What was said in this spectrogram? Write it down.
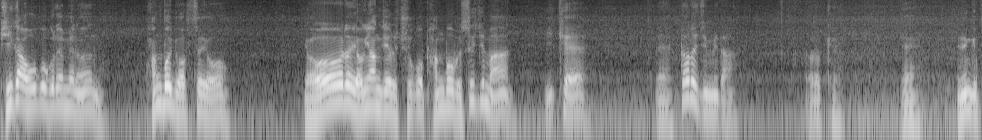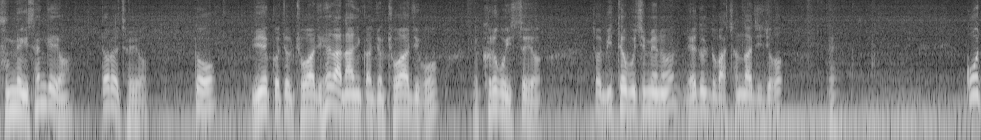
비가 오고 그러면은 방법이 없어요. 여러 영양제를 주고 방법을 쓰지만 이렇게 예, 떨어집니다. 이렇게 예, 이런 게 분명히 생겨요. 떨어져요. 또 위에 거 좀 좋아지고 해가 나니까 좀 좋아지고 예, 그러고 있어요. 저 밑에 보시면은 얘들도 마찬가지죠. 네. 꽃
